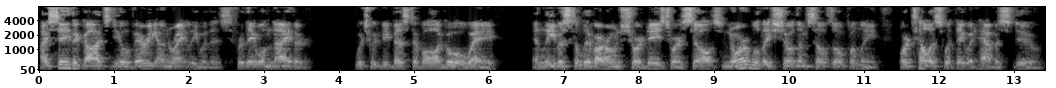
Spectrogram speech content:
I say the gods deal very unrightly with us, for they will neither, which would be best of all, go away and leave us to live our own short days to ourselves, nor will they show themselves openly or tell us what they would have us do.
